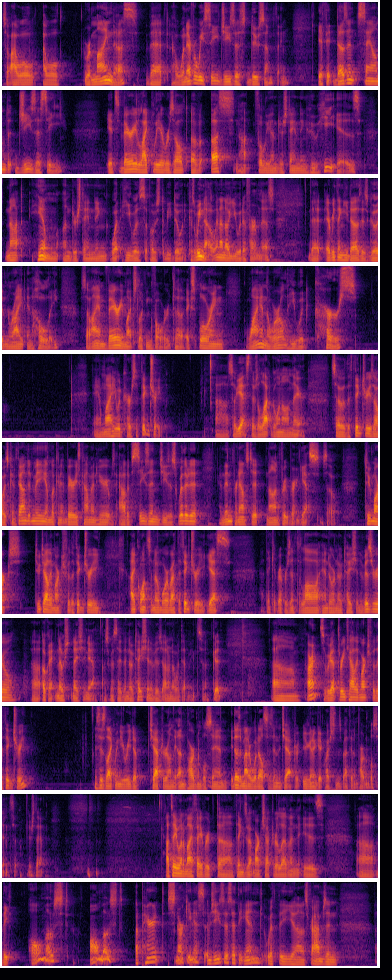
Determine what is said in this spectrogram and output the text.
So I will, I will remind us that uh, whenever we see Jesus do something, if it doesn't sound Jesus y, it's very likely a result of us not fully understanding who he is not him understanding what he was supposed to be doing. Because we know, and I know you would affirm this, that everything he does is good and right and holy. So I am very much looking forward to exploring why in the world he would curse and why he would curse a fig tree. Uh, so, yes, there's a lot going on there. So, the fig tree has always confounded me. I'm looking at Barry's comment here. It was out of season. Jesus withered it and then pronounced it non fruit bearing. Yes. So, Two marks, two tally marks for the fig tree. Ike wants to know more about the fig tree. Yes, I think it represents the law and or notation of Israel. Uh, okay, nation. Yeah, I was going to say the notation of Israel. I don't know what that means. So good. Um, all right, so we got three tally marks for the fig tree. This is like when you read a chapter on the unpardonable sin. It doesn't matter what else is in the chapter. You're going to get questions about the unpardonable sin. So there's that. I'll tell you one of my favorite uh, things about Mark chapter 11 is uh, the almost almost apparent snarkiness of Jesus at the end with the uh, scribes and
